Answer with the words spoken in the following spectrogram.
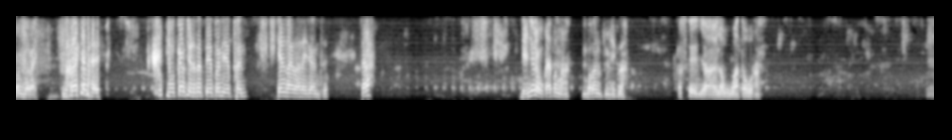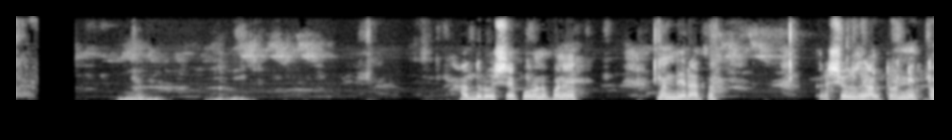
पण बरं. आहे. मोठं केलं तर ते पण एक पण एक झालं आहे त्यांचं. हा? डेंजर पण तुम्ही. कसं यायला वातावरण? हा दृश्य पूर्णपणे मंदिराचं. तर शूज घालतो आणि निघतो.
